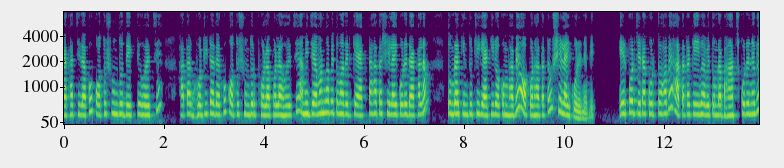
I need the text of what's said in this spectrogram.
দেখাচ্ছি, দেখো কত সুন্দর দেখতে হয়েছে। হাতার ঘটিটা দেখো কত সুন্দর ফোলা ফোলা হয়েছে। আমি যেমনভাবে তোমাদেরকে একটা হাতা সেলাই করে দেখালাম, তোমরা কিন্তু ঠিক একই রকমভাবে অপর হাতাটাও সেলাই করে নেবে। এরপর যেটা করতে হবে, হাতাটাকে এইভাবে তোমরা ভাঁজ করে নেবে।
